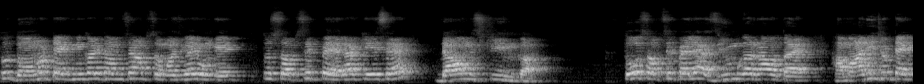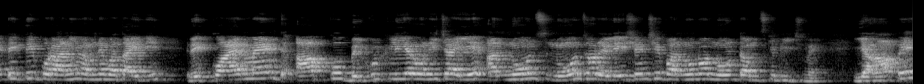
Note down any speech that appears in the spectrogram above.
तो दोनों टेक्निकल टर्म से आप समझ गए होंगे। तो सबसे पहला केस है डाउन स्ट्रीम का। तो सबसे पहले अज्यूम करना होता है। हमारी जो टेक्टिक थी पुरानी, हमने बताई थी रिक्वायरमेंट आपको बिल्कुल क्लियर होनी चाहिए। अननोन्स नोन्स और रिलेशनशिप अननोन और नोन टर्म्स के बीच में। यहाँ पे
